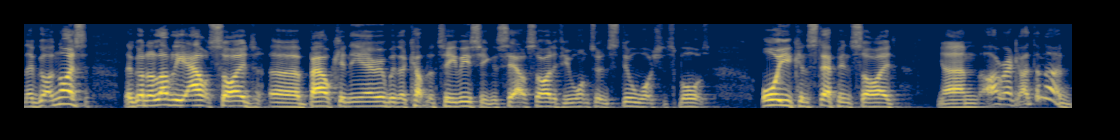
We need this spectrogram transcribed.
They've got a nice They've got a lovely outside uh, balcony area with a couple of TVs so you can sit outside if you want to and still watch the sports. Or you can step inside. Um, I reckon, I don't know,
